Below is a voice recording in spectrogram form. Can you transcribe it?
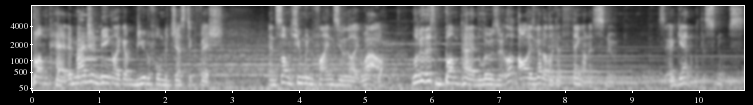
bump head. Imagine being like a beautiful, majestic fish, and some human finds you and they're like, wow, Look at this bump head loser. Look, oh, he's got a, like a thing on his snoot. See, again, with the snoots.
